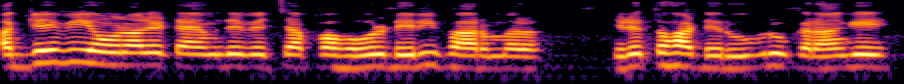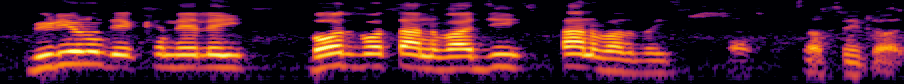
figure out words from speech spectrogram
ਅੱਗੇ ਵੀ ਆਉਣ ਵਾਲੇ ਟਾਈਮ ਦੇ ਵਿੱਚ ਆਪਾਂ ਹੋਰ ਡੇਰੀ ਫਾਰਮਰ ਜਿਹੜੇ ਤੁਹਾਡੇ ਰੂਬਰੂ ਕਰਾਂਗੇ ਵੀਡੀਓ ਨੂੰ ਦੇਖਣ ਦੇ ਲਈ। ਬਹੁਤ ਬਹੁਤ ਧੰਨਵਾਦ ਜੀ। ਧੰਨਵਾਦ ਬਾਈ ਸਤਿ ਸ੍ਰੀ ਅਕਾਲ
